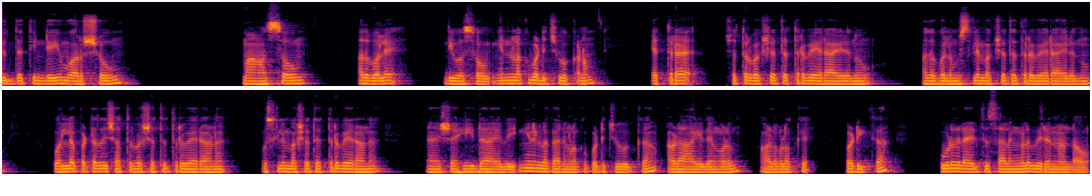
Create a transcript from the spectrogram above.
യുദ്ധത്തിന്റെയും വർഷവും മാസവും അതുപോലെ ദിവസവും ഇങ്ങനെയുള്ളതൊക്കെ പഠിച്ചു വെക്കണം. എത്ര ശത്രുപക്ഷത്ത് എത്ര പേരായിരുന്നു അതുപോലെ മുസ്ലിം പക്ഷത്ത് എത്ര പേരായിരുന്നു കൊല്ലപ്പെട്ടത് ശത്രുപക്ഷത്ത് എത്ര പേരാണ് മുസ്ലിം പക്ഷത്ത് എത്ര പേരാണ് ഷഹീദായത് ഇങ്ങനെയുള്ള കാര്യങ്ങളൊക്കെ പഠിച്ചു വെക്കുക. അവിടെ ആയുധങ്ങളും ആളുകളൊക്കെ പഠിക്കുക. കൂടുതലായിട്ട് സ്ഥലങ്ങൾ വരുന്നുണ്ടാവും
